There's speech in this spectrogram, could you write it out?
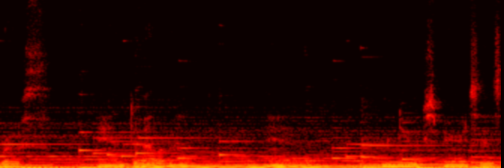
growth and development experiences,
